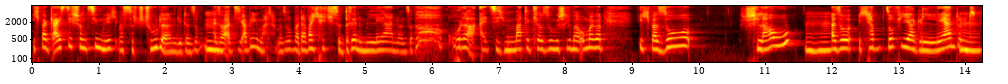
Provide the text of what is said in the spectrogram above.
ich war geistig schon ziemlich, was so Schule angeht und so. Mhm. Also als ich Abi gemacht habe und so, weil da war ich richtig so drin im Lernen und so. Oder als ich Mathe-Klausuren geschrieben habe, oh mein Gott, ich war so schlau. Mhm. Also ich habe so viel ja gelernt und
